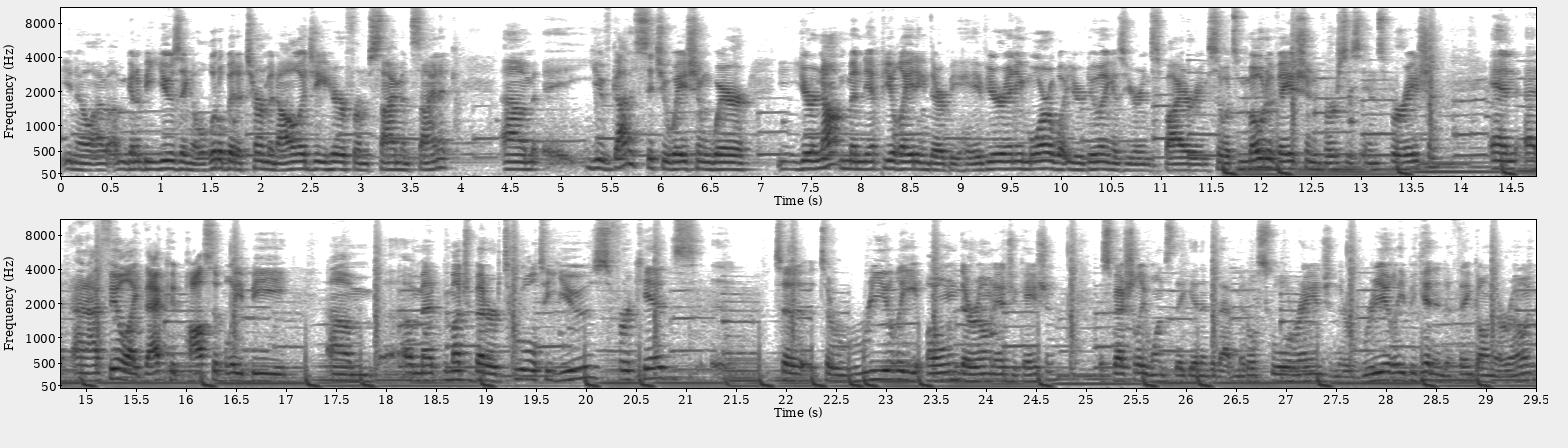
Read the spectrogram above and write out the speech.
you know I'm going to be using a little bit of terminology here from Simon Sinek. Um, you've got a situation where you're not manipulating their behavior anymore. What you're doing is you're inspiring. So it's motivation versus inspiration, and and I feel like that could possibly be um, a much better tool to use for kids uh, to to really own their own education, especially once they get into that middle school range and they're really beginning to think on their own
